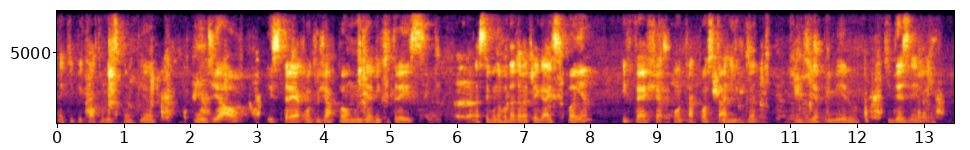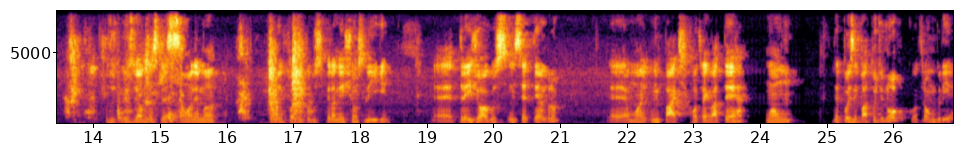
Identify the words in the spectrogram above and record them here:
A equipe quatro vezes campeã mundial. Estreia contra o Japão no dia 23. Na segunda rodada vai pegar a Espanha e fecha contra a Costa Rica no dia 1 de dezembro. Os últimos jogos da seleção alemã também foram todos pela Nations League. É, três jogos em setembro, é, uma, um empate contra a Inglaterra, 1 a 1 Depois empatou de novo contra a Hungria,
